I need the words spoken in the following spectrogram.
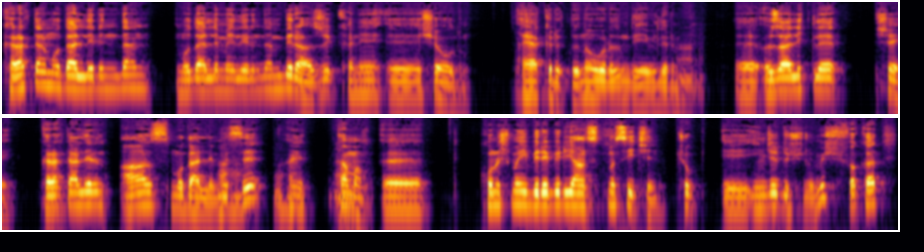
karakter modellerinden modellemelerinden birazcık hani e, şey oldum. Hayal kırıklığına uğradım diyebilirim. Ha. E, özellikle şey karakterlerin ağız modellemesi hani tamam e, konuşmayı birebir yansıtması için çok e, ince düşünülmüş. Fakat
